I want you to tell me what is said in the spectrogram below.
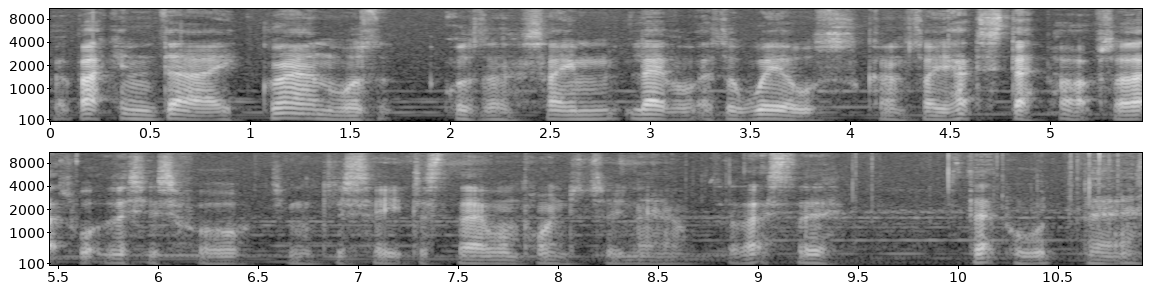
But back in the day ground was was the same level as the wheels kind of, so you had to step up so that's what this is for. You can just see just there one pointer to now? So that's the step board there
